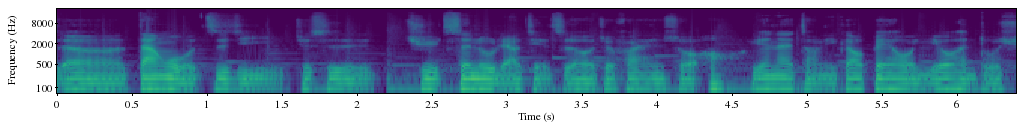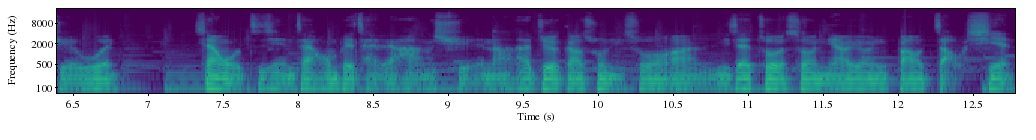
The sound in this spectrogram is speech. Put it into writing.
呃，当我自己就是去深入了解之后，就发现说，哦，原来枣泥糕背后也有很多学问。像我之前在烘焙材料行学，然后他就会告诉你说，啊，你在做的时候，你要用一包枣馅，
